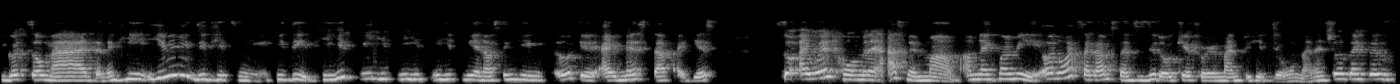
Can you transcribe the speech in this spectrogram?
he got so mad and then he he really did hit me. He did. He hit me, hit me, hit me, hit me. And I was thinking, okay, I messed up, I guess. So I went home and I asked my mom, I'm like, Mommy, on what circumstances is it okay for a man to hit a woman? And she was like, There's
